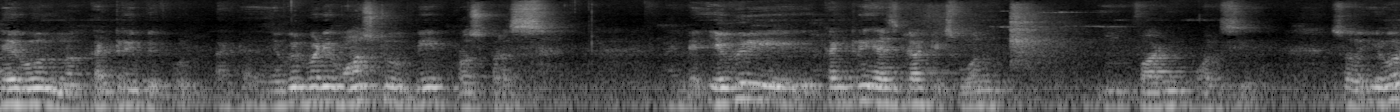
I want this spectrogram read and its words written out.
their own country people and everybody wants to be prosperous every country has got its own foreign policy. So your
